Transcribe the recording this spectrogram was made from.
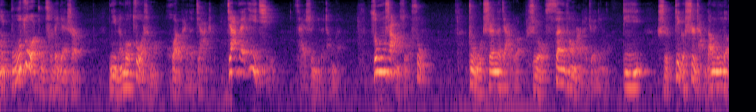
你不做主持这件事儿，你能够做什么换来的价值？加在一起才是你的成本。综上所述，主持人的价格是由三方面来决定的：第一是这个市场当中的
